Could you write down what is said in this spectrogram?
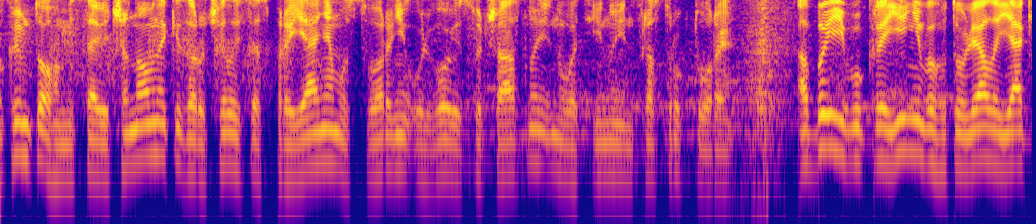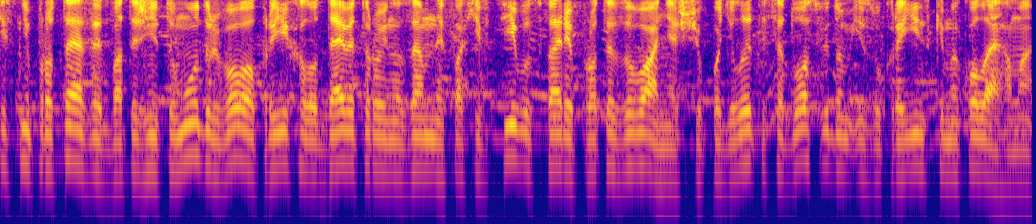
Окрім того, місцеві чиновники заручилися сприянням у створенні у Львові сучасної інноваційної інфраструктури. Аби і в Україні виготовляли якісні протези. Два тижні тому до Львова приїхало дев'ятеро іноземних фахівців у сфері протезування, щоб поділитися досвідом із українськими колегами.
